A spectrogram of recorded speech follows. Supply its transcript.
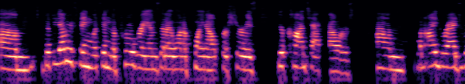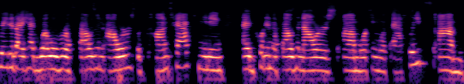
Um, but the other thing within the programs that I want to point out for sure is your contact hours. Um, when I graduated, I had well over a thousand hours of contact, meaning I had put in a thousand hours um, working with athletes um,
